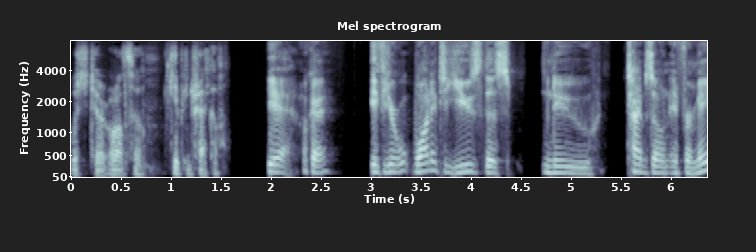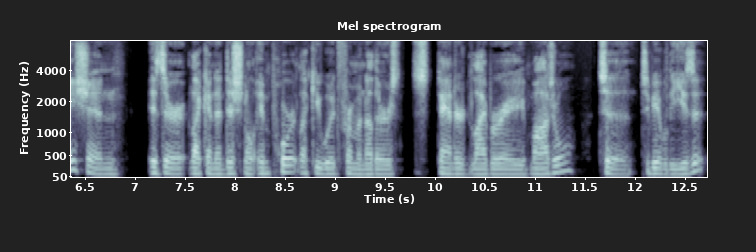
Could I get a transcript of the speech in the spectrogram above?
which they're also keeping track of. Yeah. Okay. If you're wanting to use this new time zone information, is there like an additional import like you would from another standard library module to to be able to use it?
